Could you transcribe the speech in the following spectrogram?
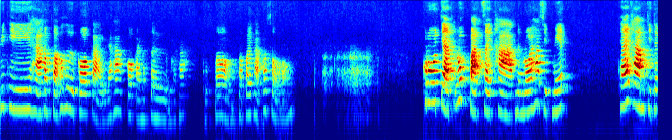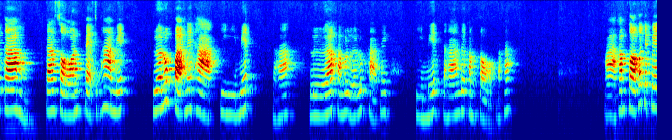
วิธีหาคำตอบก็คือกอไก่นะคะกอไก่มาเติมนะคะ ถูกต้องต่อไปค่ะข้อ2ครูจัดลูกปัดใส่ถาด 150 เม็ดใช้ทำกิจกรรม การสอน 85 เม็ดเหลือลูกปัดในถาดกี่เม็ดนะคะ เหลือคำว่าเหลือลูกถาดให้กี่เม็ดนะคะ เลือกคำตอบนะคะอ่าคำตอบก็จะเป็น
